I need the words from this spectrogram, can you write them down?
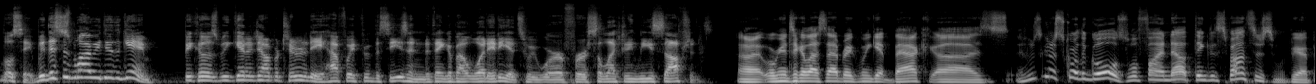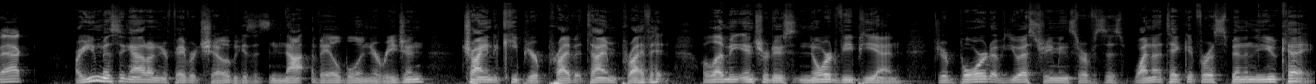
we'll see. But this is why we do the game because we get an opportunity halfway through the season to think about what idiots we were for selecting these options. All right, we're gonna take a last ad break. When we get back, uh, who's gonna score the goals? We'll find out. Thank you to the sponsors. We'll be right back. Are you missing out on your favorite show because it's not available in your region? Trying to keep your private time private? Well, let me introduce NordVPN. If you're bored of US streaming services, why not take it for a spin in the UK?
